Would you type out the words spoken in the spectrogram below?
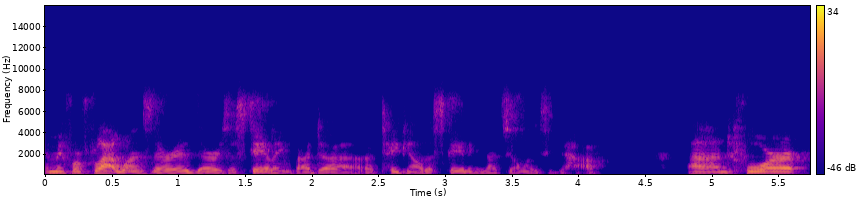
I mean, for flat ones, there is there is a scaling, but uh, taking out the scaling, that's the only thing to have. And for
